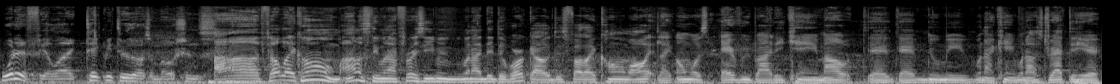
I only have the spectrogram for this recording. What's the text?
what did it feel like? Take me through those emotions. Uh, felt like home. Honestly, when I first, even when I did the workout, just felt like home. All like almost everybody came out that, that knew me when I came when I was drafted here,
